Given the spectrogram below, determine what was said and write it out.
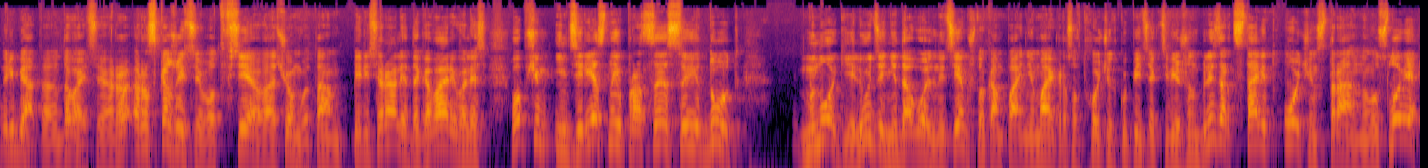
Ребята, давайте, расскажите вот все, о чем вы там пересирали, договаривались. В общем, интересные процессы идут. Многие люди недовольны тем, что компания Microsoft хочет купить Activision Blizzard, ставит очень странные условия.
